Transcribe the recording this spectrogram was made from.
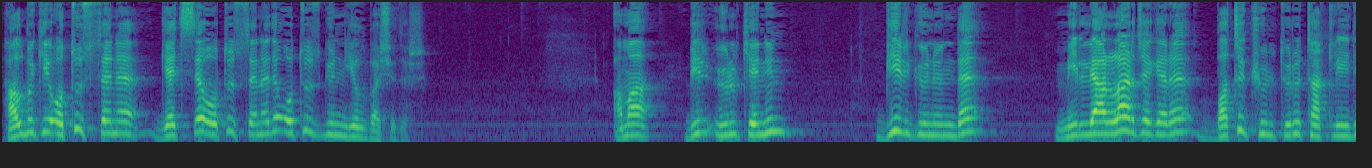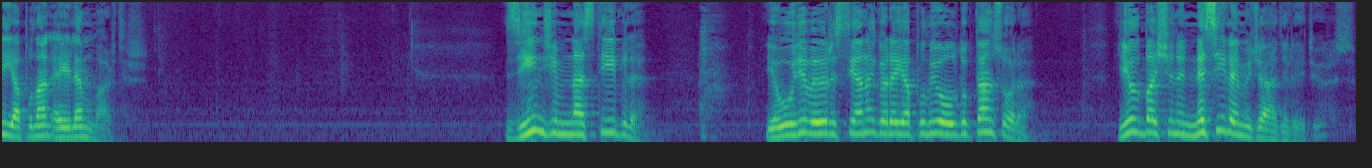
Halbuki 30 sene geçse 30 senede 30 gün yılbaşıdır. Ama bir ülkenin bir gününde milyarlarca kere batı kültürü taklidi yapılan eylem vardır. Zihin jimnastiği bile Yahudi ve Hristiyana göre yapılıyor olduktan sonra yılbaşını nesiyle mücadele ediyoruz?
